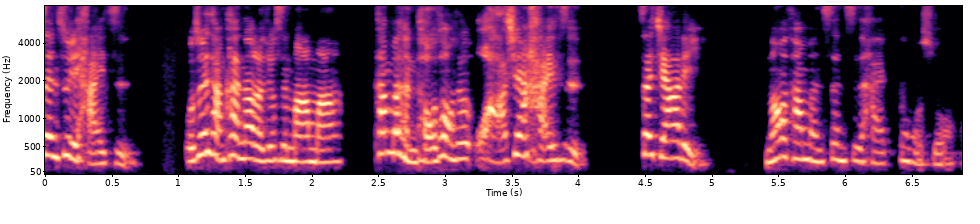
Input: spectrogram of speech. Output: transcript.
甚至于孩子，我最常看到的就是妈妈，他们很头痛，就哇，现在孩子在家里，然后他们甚至还跟我说，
